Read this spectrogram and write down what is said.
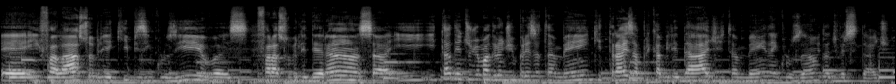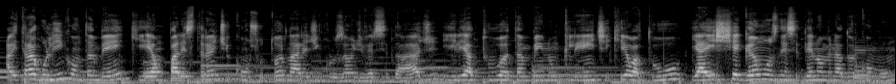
é, em falar sobre equipes inclusivas, falar sobre liderança e está dentro de uma grande empresa também que traz aplicabilidade também da inclusão e da diversidade. Aí trago o Lincoln também, que é um palestrante consultor consultor na área de inclusão e diversidade e ele atua também num cliente que eu atuo. E aí chegamos nesse denominador comum.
